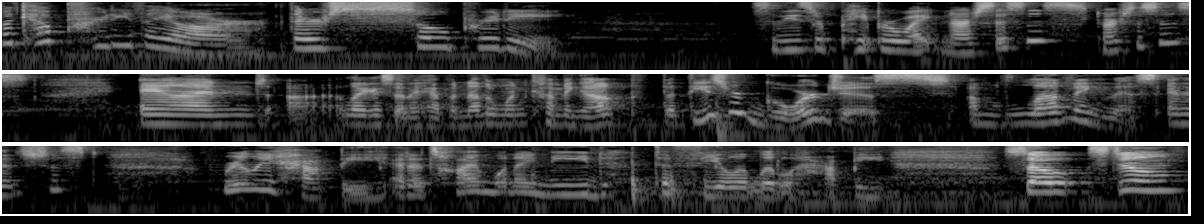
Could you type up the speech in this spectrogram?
Look how pretty they are. They're so pretty. So these are paper white narcissus, narcissus. And uh, like I said, I have another one coming up, but these are gorgeous. I'm loving this. And it's just really happy at a time when I need to feel a little happy. So still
